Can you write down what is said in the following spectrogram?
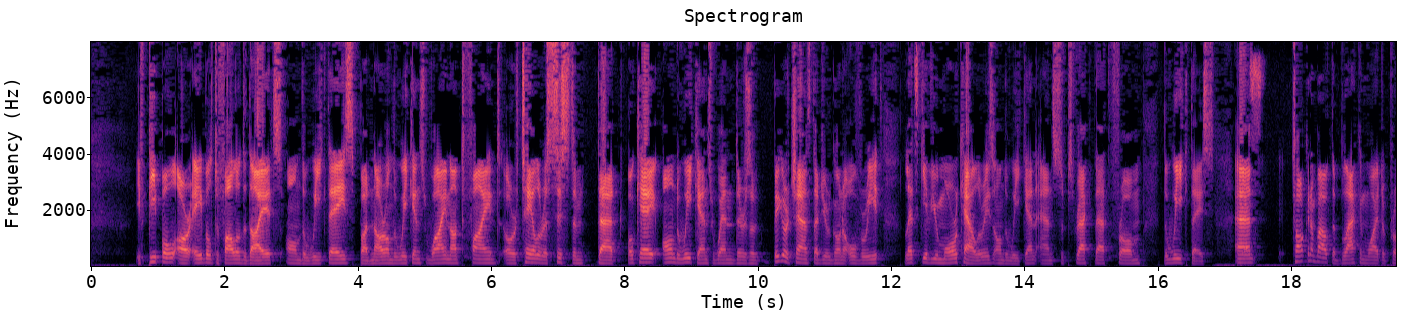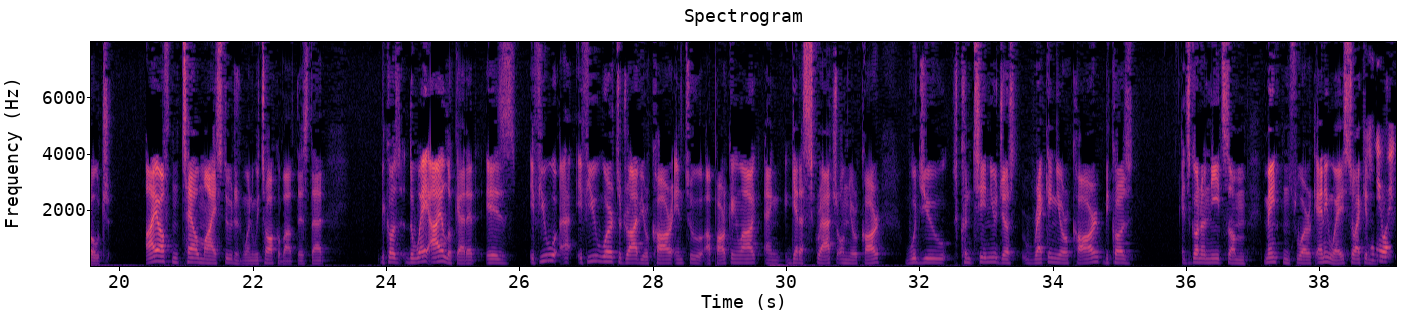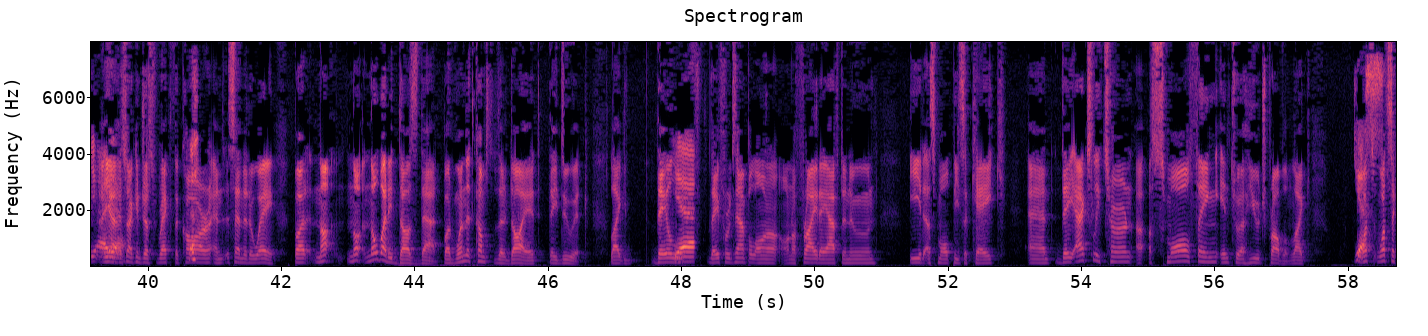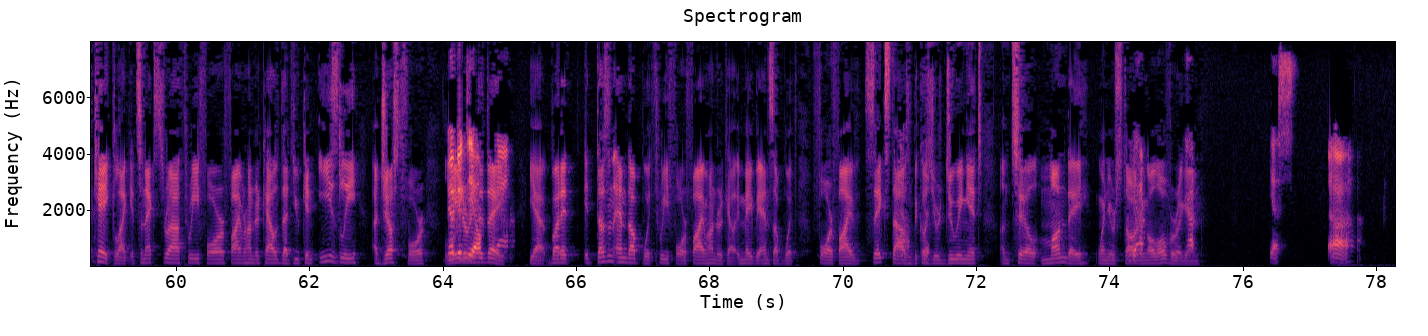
if people are able to follow the diets on the weekdays but not on the weekends, why not find or tailor a system that, okay, on the weekends when there's a bigger chance that you're going to overeat, let's give you more calories on the weekend and subtract that from the weekdays. And yes. talking about the black and white approach, I often tell my student when we talk about this that because the way I look at it is if you uh, if you were to drive your car into a parking lot and get a scratch on your car, would you continue just wrecking your car? Because it's gonna need some maintenance work anyway so i can anyway, yeah, yeah, yeah, so i can just wreck the car and send it away. But not not nobody does that. But when it comes to their diet they do it. Like they'll yeah. they for example on a, on a friday afternoon eat a small piece of cake and they actually turn a, a small thing into a huge problem like Yes. What's what's a cake like? It's an extra three, four, five hundred calories that you can easily adjust for no later in the day. Yeah. yeah. but it it doesn't end up with three, four, five hundred calories. It maybe ends up with four, five, six thousand yeah. because you're doing it until Monday when you're starting yeah. all over again. Yes. Uh,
